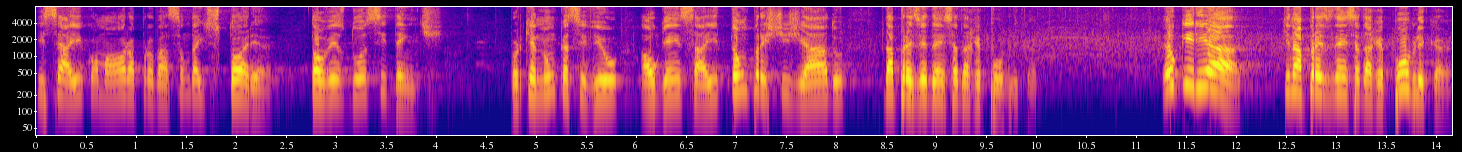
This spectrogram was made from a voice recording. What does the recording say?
e sair com a maior aprovação da história, talvez do Ocidente, porque nunca se viu alguém sair tão prestigiado da presidência da República. Eu queria que na presidência da República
